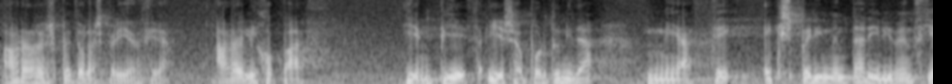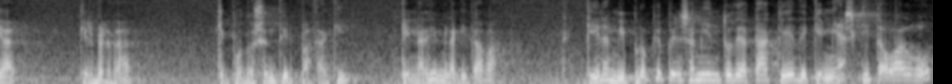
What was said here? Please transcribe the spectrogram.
ahora respeto la experiencia, ahora elijo paz y empieza y esa oportunidad me hace experimentar y vivenciar que es verdad, que puedo sentir paz aquí, que nadie me la quitaba que era mi propio pensamiento de ataque, de que me has quitado algo,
